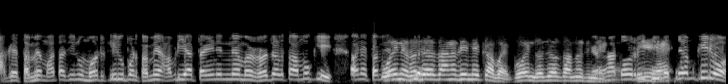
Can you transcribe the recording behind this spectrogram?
આગે તમે માતાજીનું મઢ કર્યું પણ તમે આવડી આ ત્રણને રજળતા મૂકી અને તમે કોઈને રજળતા નથી મેકા ભાઈ કોઈને રજળતા નથી મેકા તો. રીતિને પ્રેમ કર્યો.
